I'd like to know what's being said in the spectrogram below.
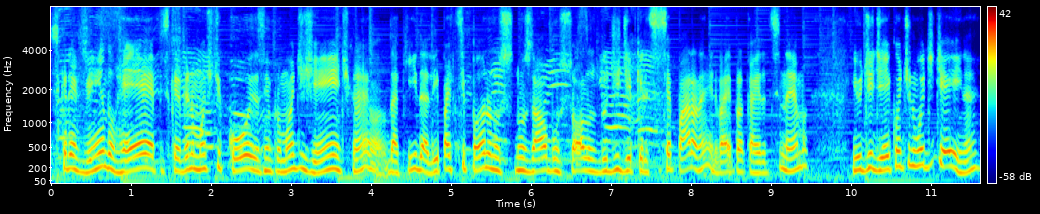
escrevendo rap, escrevendo um monte de coisa assim para um monte de gente, né? Daqui e dali, participando nos, nos álbuns solos do DJ, porque ele se separa, né? Ele vai para a carreira de cinema. E o DJ continua DJ, né?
